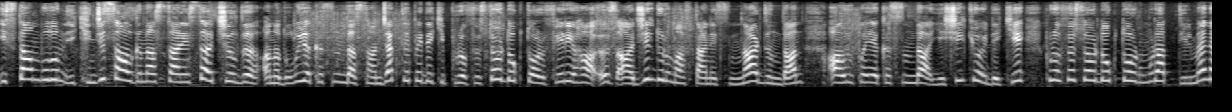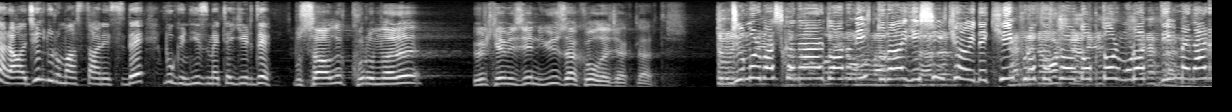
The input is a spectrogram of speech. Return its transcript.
İstanbul'un ikinci salgın hastanesi açıldı. Anadolu yakasında Sancaktepe'deki Profesör Doktor Feriha Öz Acil Durum Hastanesi'nin ardından Avrupa yakasında Yeşilköy'deki Profesör Doktor Murat Dilmener Acil Durum Hastanesi de bugün hizmete girdi. Bu sağlık kurumları ülkemizin yüz akı olacaklardır. Cumhurbaşkanı Erdoğan'ın ilk durağı Yeşilköy'deki Profesör Doktor Murat Dilmener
